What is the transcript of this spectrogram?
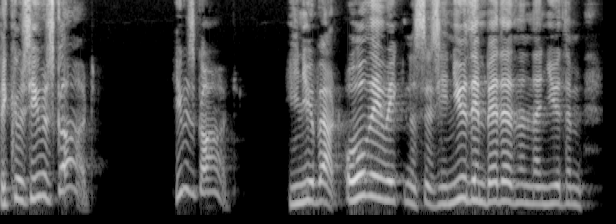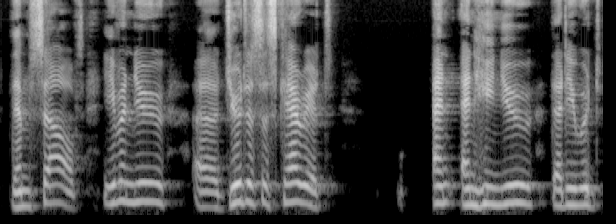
because he was God. He was God. He knew about all their weaknesses. He knew them better than they knew them themselves. He even knew uh, Judas Iscariot. And, and he knew that he would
